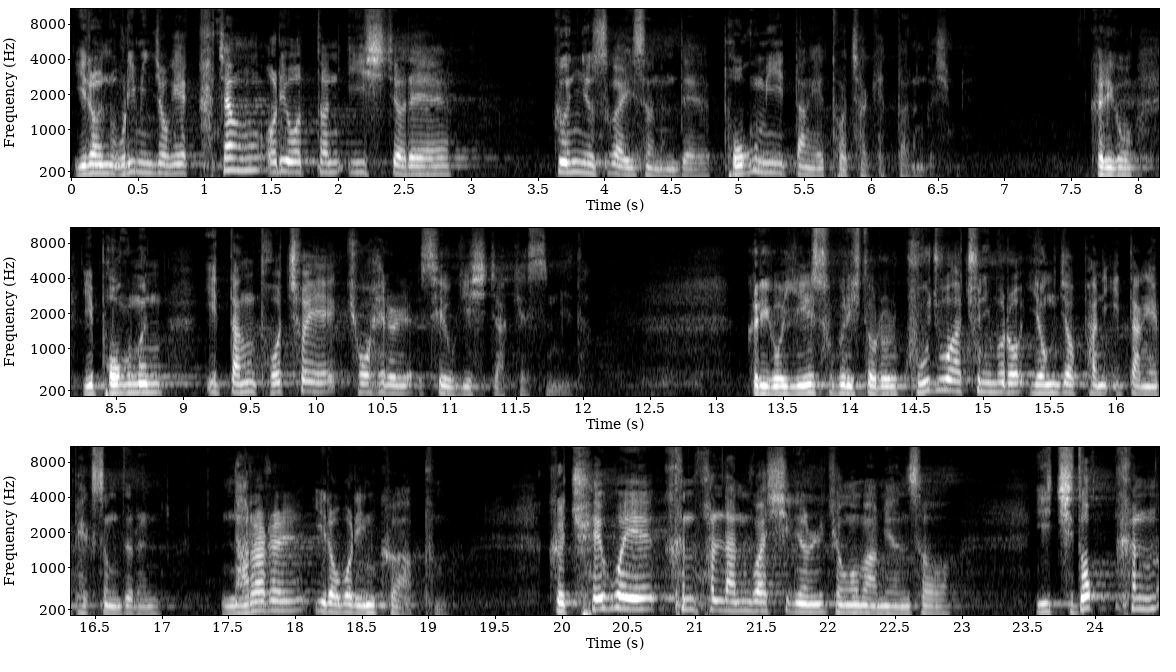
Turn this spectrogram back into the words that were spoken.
이런 우리 민족의 가장 어려웠던 이 시절에 그 뉴스가 있었는데 복음이 이 땅에 도착했다는 것입니다. 그리고 이 복음은 이 땅 도처에 교회를 세우기 시작했습니다. 그리고 예수 그리스도를 구주와 주님으로 영접한 이 땅의 백성들은 나라를 잃어버린 그 아픔, 그 최고의 큰 환란과 시련을 경험하면서 이 지독한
